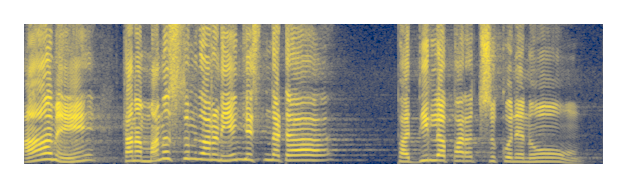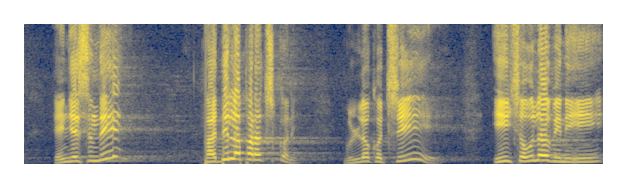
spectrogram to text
ఆమె తన మనస్సును దానిని ఏం చేసిందట? పదిలపరచుకొనెను. ఏం చేసింది? పదిలపరచుకొని గుళ్ళోకి వచ్చి ఈ చెవులో విని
